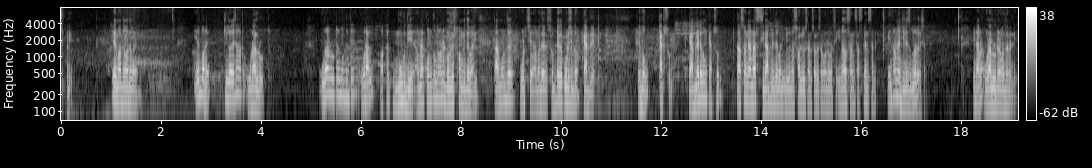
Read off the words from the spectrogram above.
স্প্রে এর মাধ্যমে হতে পারে। এরপরে কী রয়েছে না ওরাল রুট ওরাল রুটের মধ্যে ওরাল অর্থাৎ মুখ দিয়ে আমরা কোন কোন ধরনের ডোজেজ ফর্ম নিতে পারি, তার মধ্যে পড়ছে আমাদের সবথেকে পরিচিত ট্যাবলেট এবং ক্যাপসুল ট্যাবলেট এবং ক্যাপসুল তার সঙ্গে আমরা সিরাপ নিতে পারি, বিভিন্ন সলিউশন সলিউশনের মধ্যে হচ্ছে ইমালসান সাসপেনশন এই ধরনের জিনিসগুলো রয়েছে। এটা আমরা ওরাল রুটের মাধ্যমে নিই।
